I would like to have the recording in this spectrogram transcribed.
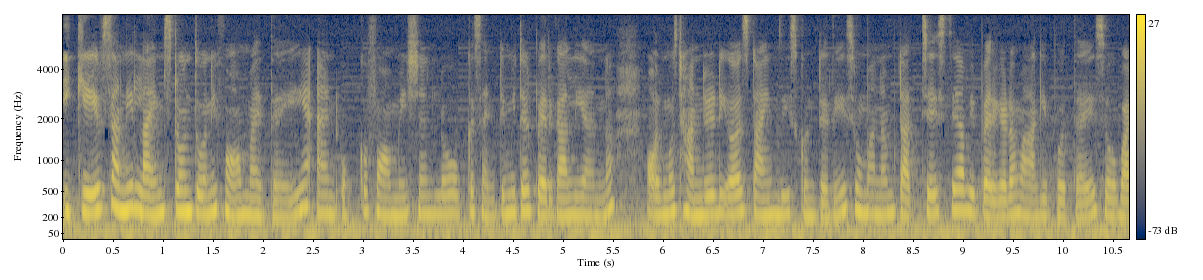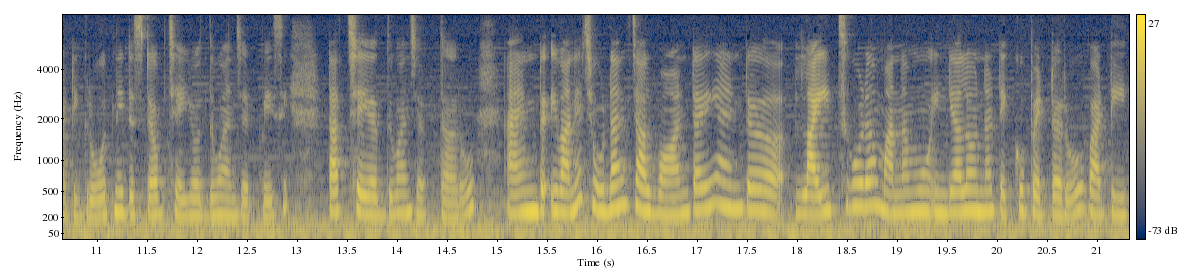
ఈ కేవ్స్ అన్ని లైమ్ స్టోన్తోని ఫామ్ అవుతాయి అండ్ ఒక్క ఫార్మేషన్లో ఒక సెంటీమీటర్ పెరగాలి అన్న ఆల్మోస్ట్ హండ్రెడ్ ఇయర్స్ టైం తీసుకుంటుంది. సో మనం టచ్ చేస్తే అవి పెరగడం ఆగిపోతాయి. సో వాటి గ్రోత్ని డిస్టర్బ్ చేయొద్దు అని చెప్పేసి టచ్ చేయొద్దు అని చెప్తారు. అండ్ ఇవన్నీ చూడడానికి చాలా బాగుంటాయి. అండ్ లైట్స్ uh, కూడా మనము ఇండియాలో ఉన్నట్టు ఎక్కువ పెట్టరు. వాటి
